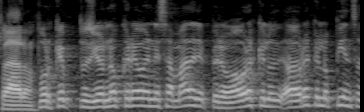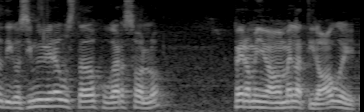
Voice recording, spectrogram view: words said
Claro. Porque pues yo no creo en esa madre, pero ahora que lo, ahora que lo pienso, digo, sí me hubiera gustado jugar solo, pero mi mamá me la tiró, güey.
